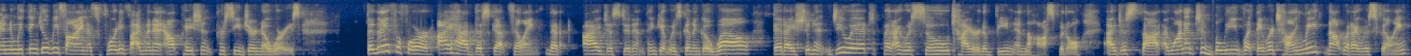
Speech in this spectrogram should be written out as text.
and we think you'll be fine. It's a 45 minute outpatient procedure, no worries. The night before, I had this gut feeling that I just didn't think it was going to go well, that I shouldn't do it, but I was so tired of being in the hospital. I just thought I wanted to believe what they were telling me, not what I was feeling.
